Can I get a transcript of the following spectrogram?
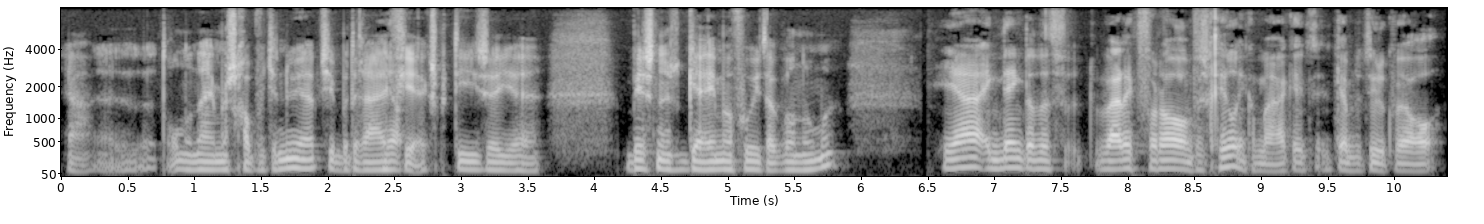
ja, eh, het ondernemerschap wat je nu hebt. Je bedrijf, Ja. je expertise, je business game, of hoe je het ook wil noemen. Ja, ik denk dat het waar ik vooral een verschil in kan maken. Ik, ik heb natuurlijk wel.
